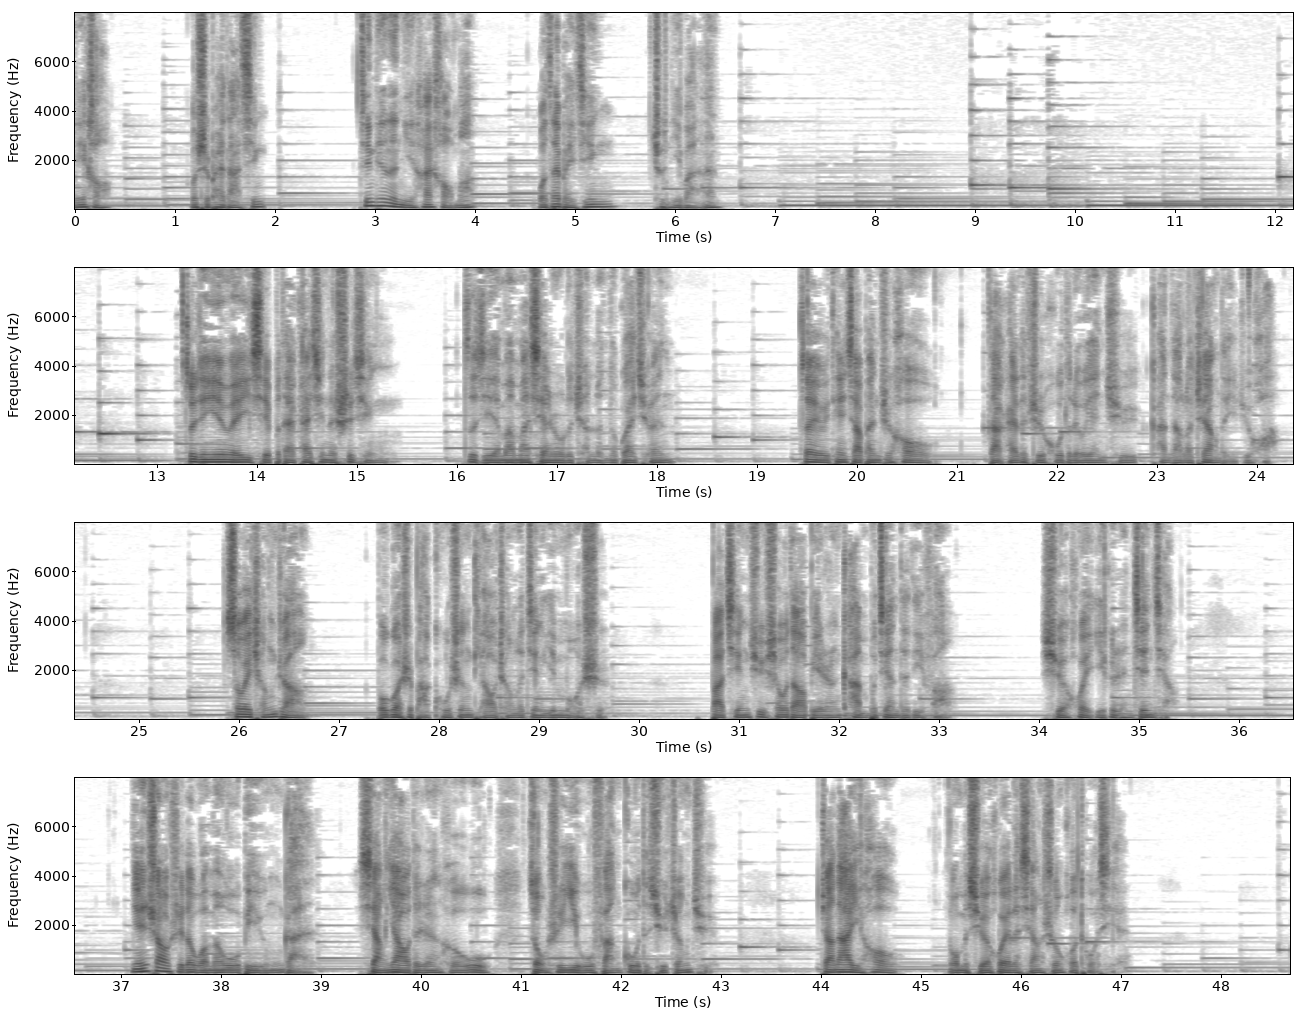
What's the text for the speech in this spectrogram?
你好，我是派大星。今天的你还好吗？我在北京，祝你晚安。最近因为一些不太开心的事情，自己也慢慢陷入了沉沦的怪圈。在有一天下班之后，打开了知乎的留言区，看到了这样的一句话：所谓成长，不过是把哭声调成了静音模式。把情绪收到别人看不见的地方，学会一个人坚强。年少时的我们无比勇敢，想要的人和物总是义无反顾的去争取。长大以后，我们学会了向生活妥协，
